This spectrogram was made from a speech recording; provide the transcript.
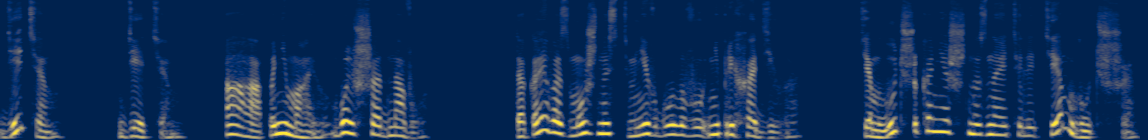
«Детям? детям. А, понимаю, больше одного. Такая возможность мне в голову не приходила. Тем лучше, конечно, знаете ли, тем лучше.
